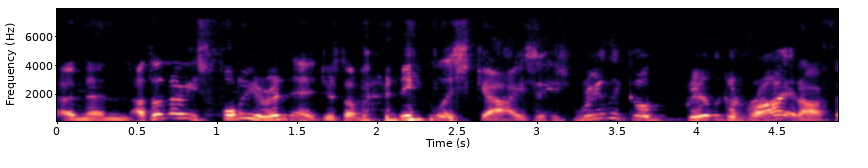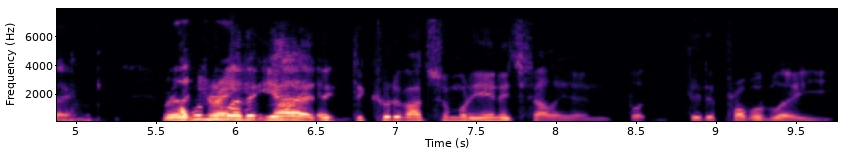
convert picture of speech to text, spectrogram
And then I don't know, it's funnier, isn't it? Just having an English guy. It's, it's really good, really good writing, I think. Really I wonder whether, yeah, they, they could have had somebody in Italian, but they'd have probably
